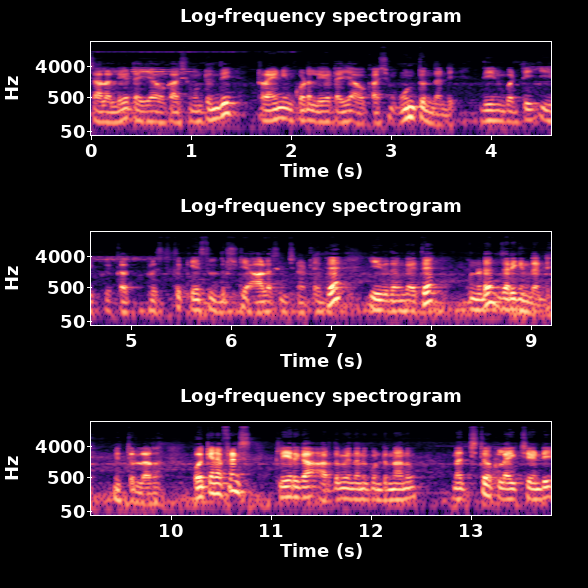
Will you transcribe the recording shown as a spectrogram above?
చాలా లేట్ అయ్యే అవకాశం ఉంటుంది. ట్రైనింగ్ కూడా లేట్ అయ్యే అవకాశం ఉంటుందండి. దీన్ని బట్టి ఈ ప్రస్తుత కేసుల దృష్టి ఆలోచించినట్లయితే ఈ విధంగా అయితే ఉండడం జరిగిందండి మిత్రులారా. ఓకేనా ఫ్రెండ్స్? క్లియర్గా అర్థమైంది అనుకుంటున్నాను నచ్చితే ఒక లైక్ చేయండి.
